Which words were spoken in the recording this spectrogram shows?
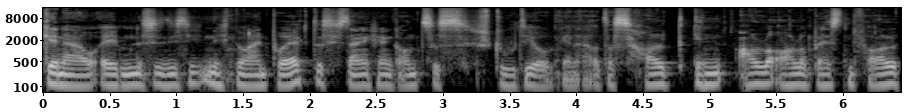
Genau, eben. Es ist nicht nur ein Projekt, das ist eigentlich ein ganzes Studio, genau, das halt in aller, allerbesten Fall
